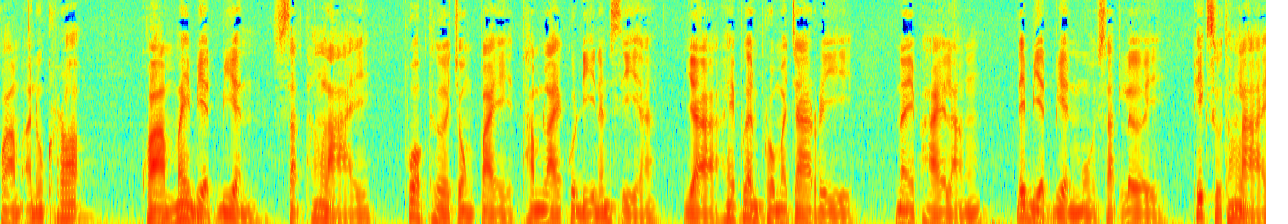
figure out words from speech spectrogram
ความอนุเคราะห์ ความไม่เบียดเบียน สัตว์ทั้งหลาย พวกเธอจงไปทำลายกุดีนั้นเสีย อย่าให้เพื่อนพรหมจารี ในภายหลังได้เบียดเบียนหมู่สัตว์เลย ภิกษุทั้งหลาย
